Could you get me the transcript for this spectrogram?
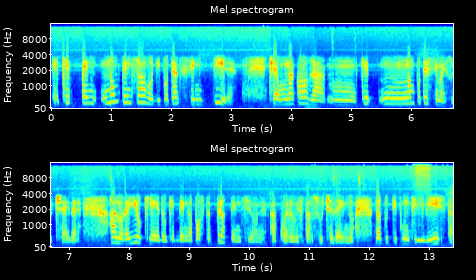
e che pen- non pensavo di poter sentire cioè una cosa mh, mm, che mh, mm, non potesse mai succedere. Allora io chiedo che venga posta più attenzione a quello che sta succedendo da tutti i punti di vista,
